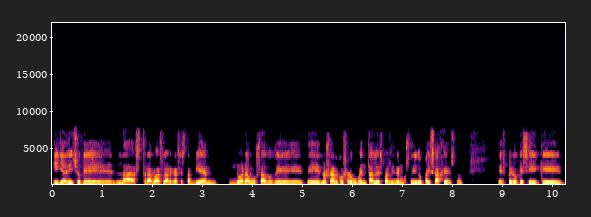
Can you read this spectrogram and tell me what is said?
Y ya he dicho que las tramas largas están bien, no han abusado de, de los arcos argumentales, más bien hemos tenido paisajes, ¿no? Espero que sí, que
